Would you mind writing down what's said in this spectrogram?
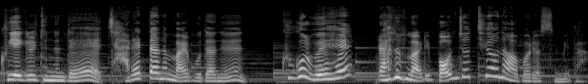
그 얘기를 듣는데 잘했다는 말보다는 그걸 왜 해? 라는 말이 먼저 튀어나와 버렸습니다.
